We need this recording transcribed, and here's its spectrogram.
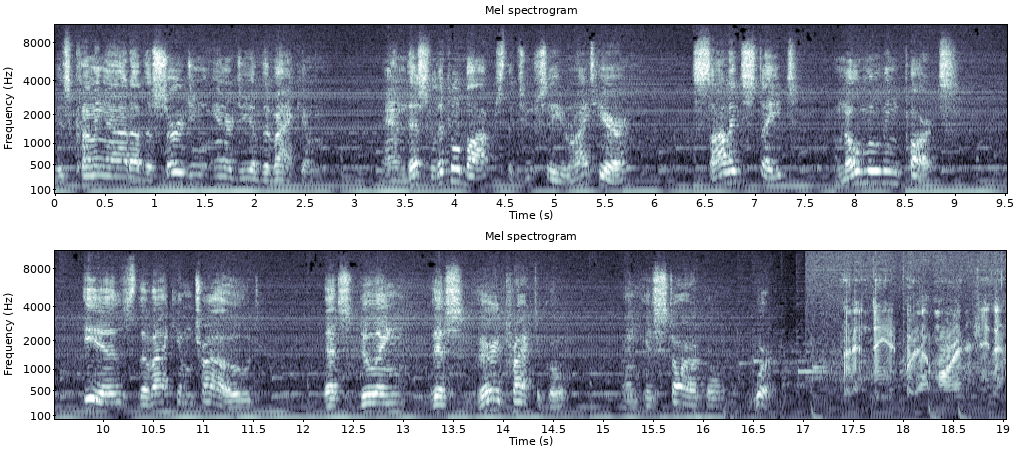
is coming out of the surging energy of the vacuum. And this little box that you see right here, solid state, no moving parts, is the vacuum triode that's doing this very practical and historical work. But indeed, put out more energy than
